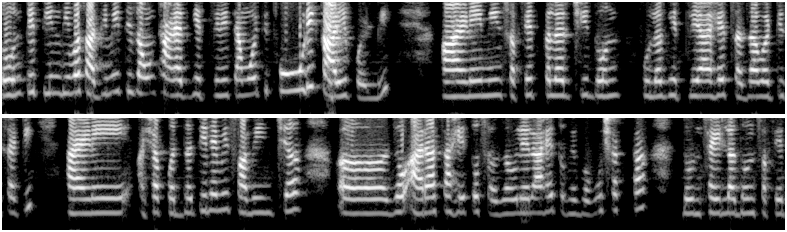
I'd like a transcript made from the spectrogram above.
दोन ते तीन दिवस आधी मी ती जाऊन ठाण्यात घेतलेली. त्यामुळे ती थोडी काळी पडली. आणि मी सफेद कलरची दोन फुलं घेतली आहेत सजावटीसाठी. आणि अशा पद्धतीने मी स्वामींच्या जो आरास आहे तो सजवलेला आहे. तुम्ही बघू शकता दोन साईडला दोन सफेद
